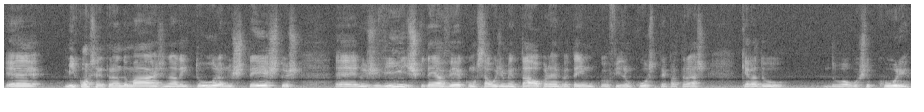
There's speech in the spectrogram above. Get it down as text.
É, me concentrando mais na leitura, nos textos, é, nos vídeos que tem a ver com saúde mental, por exemplo, eu, tenho, eu fiz um curso um tempo atrás que era do, do Augusto Cury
